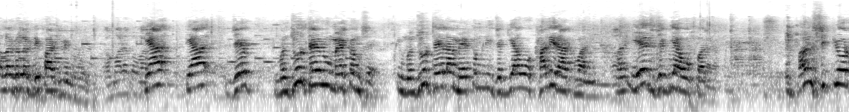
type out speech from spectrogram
અલગ અલગ ડિપાર્ટમેન્ટ હોય. ત્યાં ત્યાં જે મંજૂર થયેલું મહેકમ છે એ મંજૂર થયેલા મહેકમની જગ્યાઓ ખાલી રાખવાની અને એ જ જગ્યા ઉપર અનસિક્યોર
